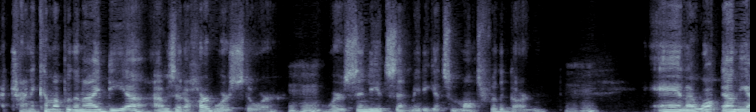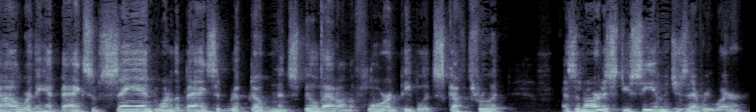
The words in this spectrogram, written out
I'm trying to come up with an idea. I was at a hardware store Mhm. where Cindy had sent me to get some mulch for the garden. Mhm. And I walked down the aisle where they had bags of sand. One of the bags had ripped open and spilled out on the floor, and people had scuffed through it. As an artist, you see images everywhere.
